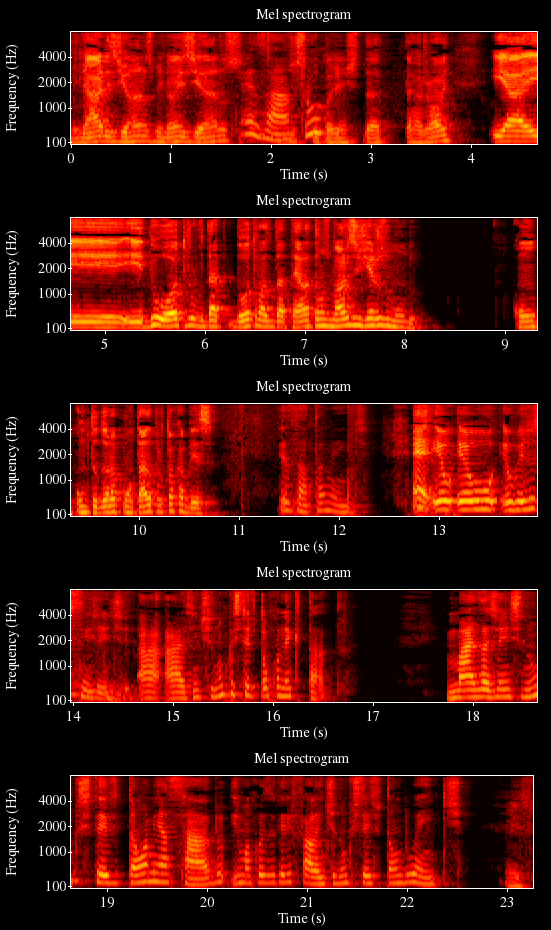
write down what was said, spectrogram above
milhares de anos, milhões de anos. Exato. Desculpa, gente da Terra Jovem. E aí, e do outro, da- do outro lado da tela estão os maiores engenheiros do mundo. Com um computador apontado para tua cabeça. Exatamente. É, eu, eu, eu vejo assim, gente, a, a gente nunca esteve tão conectado. Mas a gente nunca esteve tão ameaçado. E uma coisa que ele fala, a gente nunca esteve tão doente. Isso.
